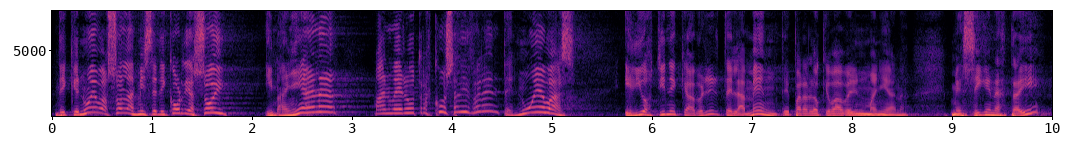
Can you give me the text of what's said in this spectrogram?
de que nuevas son las misericordias hoy y mañana van a haber otras cosas diferentes, nuevas. Y Dios tiene que abrirte la mente para lo que va a venir mañana. ¿Me siguen hasta ahí?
